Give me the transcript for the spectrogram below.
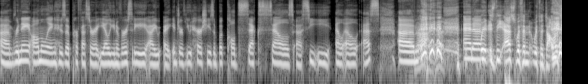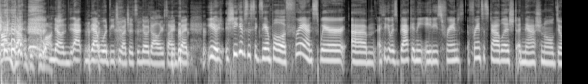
um, rene almeling who's a professor at yale university I, I interviewed her she's a book called sex cells uh, c-e-l-l-s um, Ah, and um, Wait, is the S with an with a dollar sign? That would be too much. no, that that would be too much. It's a no dollar sign. But you know, she gives this example of France, where um, I think it was back in the '80s. France France established a national donor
